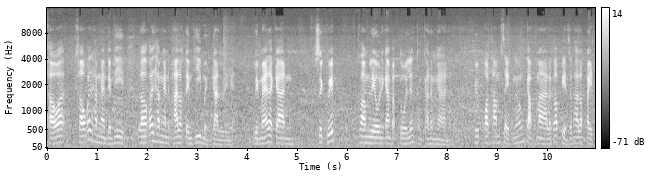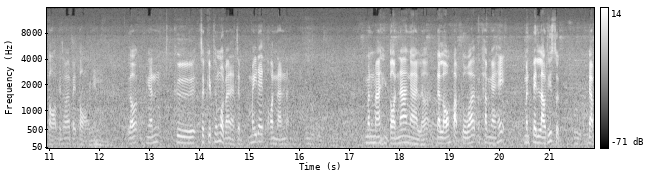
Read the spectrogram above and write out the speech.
เขาว่าเขาก็จะทำงานเต็มที่ เราก็จะทำงานพาร์ทเราเต็มที่เหมือนกันอะไรเงี้ยหรือแม้แต่การสคริปต์ความเร็วในการปรับตัวเรื่องของการทำงานอะ คือพอทำเสร็จมันต้องกลับมาแล้วก็เปลี่ยนเสภาพแล้วไปต่อเป็นเสภาพไปต่ออย่างเงี้ยแล้วงั้นคือสคริปต์ทั้งหมดมันอาจจะไม่ได้ตอนนั้นอะมันมาถึงตอนหน้างานแล้ว แต่เราต้องปรับตัวว่ามันทำไงให้มันเป็นเราที่สุดอืมแบบ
